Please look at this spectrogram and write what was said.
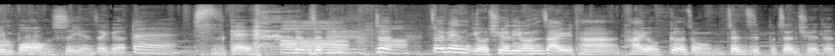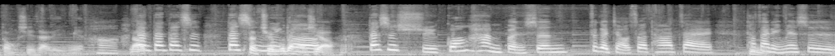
林柏宏饰演这个对死 gay，哦、这这边有趣的地方是在于他他有各种政治不正确的东西在里面。哦、但但但是但是、那个、全部都好笑。但是许光汉本身这个角色，他在。他在里面是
